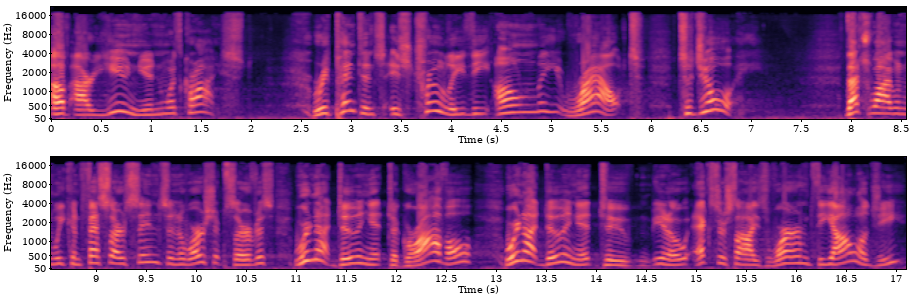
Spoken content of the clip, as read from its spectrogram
of our union with Christ. Repentance is truly the only route to joy. That's why when we confess our sins in a worship service, we're not doing it to grovel. We're not doing it to, you know, exercise worm theology,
